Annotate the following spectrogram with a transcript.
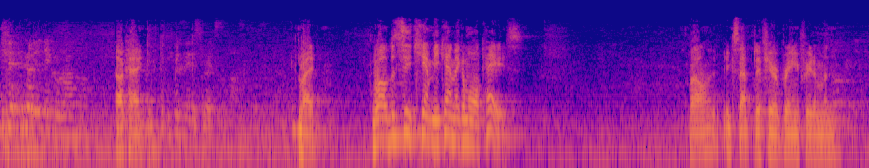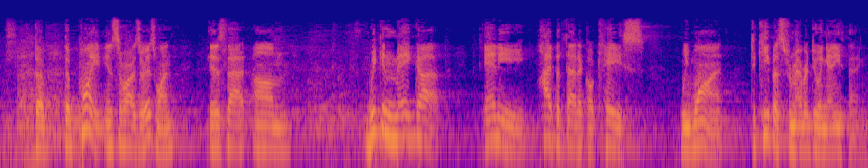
You'd have to go to Nicaragua Okay, because they destroyed some hospitals. right. Well, but see, you can't, you can't make a moral case. Well, except if you're bringing freedom and the, the point, insofar as there is one, is that um, we can make up any hypothetical case we want to keep us from ever doing anything.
